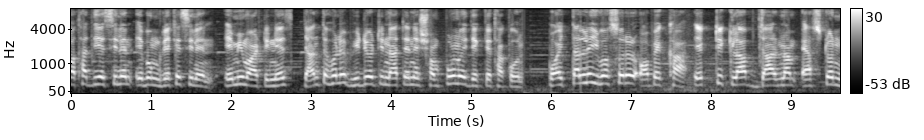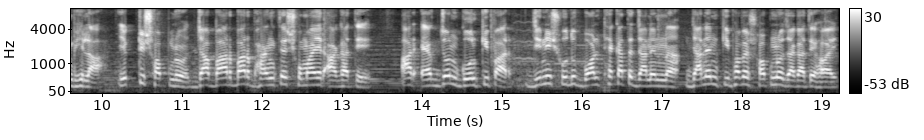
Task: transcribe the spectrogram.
কথা দিয়েছিলেন এবং রেখেছিলেন এমি মার্টিনেজ জানতে হলে ভিডিওটি না টেনে সম্পূর্ণই দেখতে থাকুন। পঁয়তাল্লিশ বছরের অপেক্ষা একটি ক্লাব যার নাম অ্যাস্টন ভিলা, একটি স্বপ্ন যা বারবার ভাঙছে সময়ের আঘাতে। আর একজন গোলকিপার, যিনি শুধু বল ঠেকাতে জানেন না, জানেন কীভাবে স্বপ্ন জাগাতে হয়।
